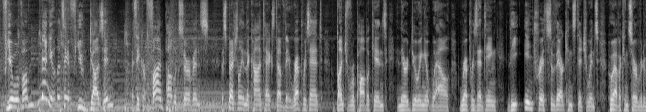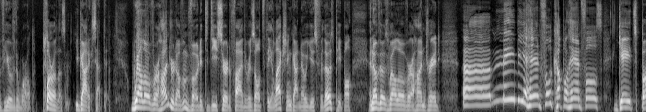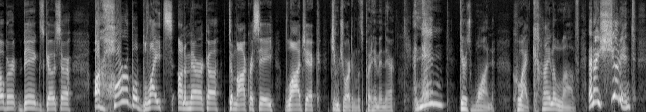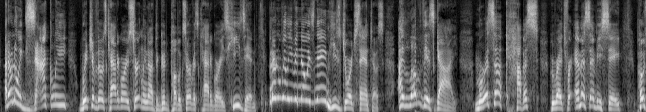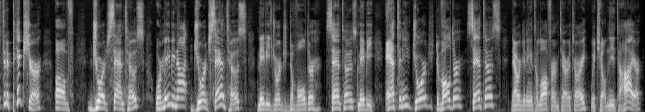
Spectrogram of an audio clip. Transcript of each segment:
Few of them, many, let's say a few dozen, I think are fine public servants, especially in the context of they represent a bunch of Republicans and they're doing it well, representing the interests of their constituents who have a conservative view of the world. Pluralism, you got to accept it. Well over 100 of them voted to decertify the results of the election, got no use for those people. And of those well over 100, uh, maybe a handful, a couple handfuls, Gaetz, Boebert, Biggs, Gosar, are horrible blights on America, democracy, logic. Jim Jordan, let's put him in there. And then there's one who I kind of love. And I shouldn't. I don't know exactly which of those categories, certainly not the good public service categories he's in, but I don't really even know his name. He's George Santos. I love this guy. Marisa Kabas, who writes for MSNBC, posted a picture of George Santos, or maybe not George Santos, maybe George DeVolder Santos, maybe Anthony George DeVolder Santos. Now we're getting into law firm territory, which he'll need to hire.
